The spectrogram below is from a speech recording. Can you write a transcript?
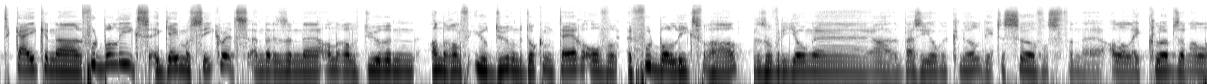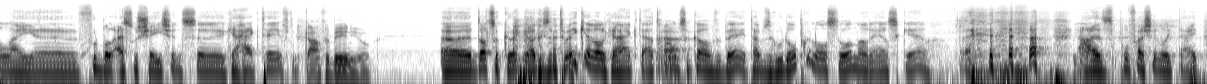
te kijken naar Football Leagues, A Game of Secrets. En dat is een eh, anderhalf, duren, anderhalf uur durende documentaire over het Football Leagues verhaal. Dat is over die jonge, ja, een jonge knul die de servers van eh, allerlei clubs en allerlei eh football associations eh, gehackt heeft. De KNVB nu ook. Eh, dat zou kunnen. Ja, die zijn twee keer al gehackt, hè, trouwens, de KNVB. Dat hebben ze goed opgelost, hoor, na de eerste keer. ja, dat is professionaliteit.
